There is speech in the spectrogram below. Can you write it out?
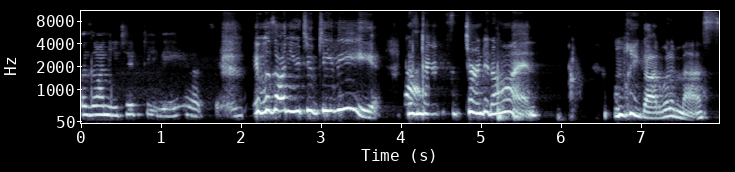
was it on YouTube TV? Let's see. It was on YouTube TV because yeah. Max turned it on. Oh my god, what a mess!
